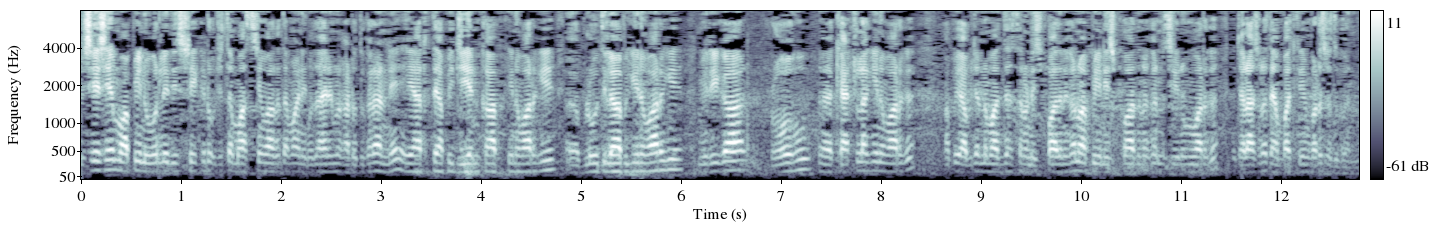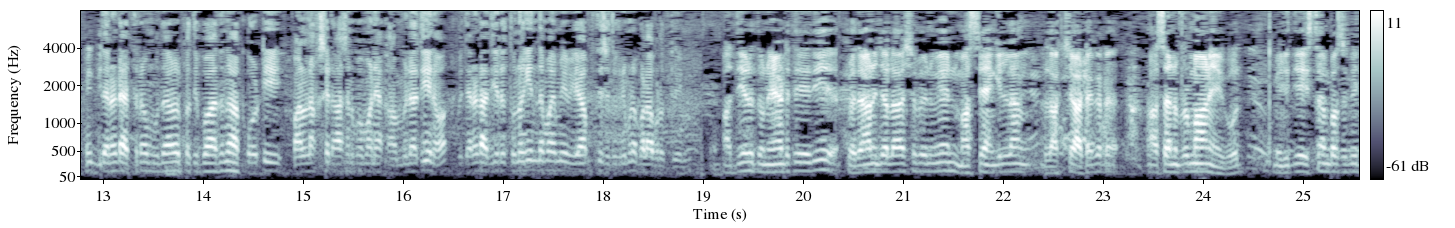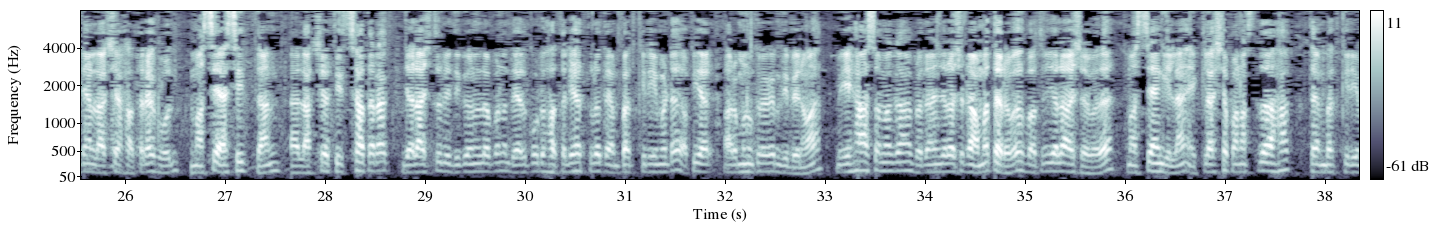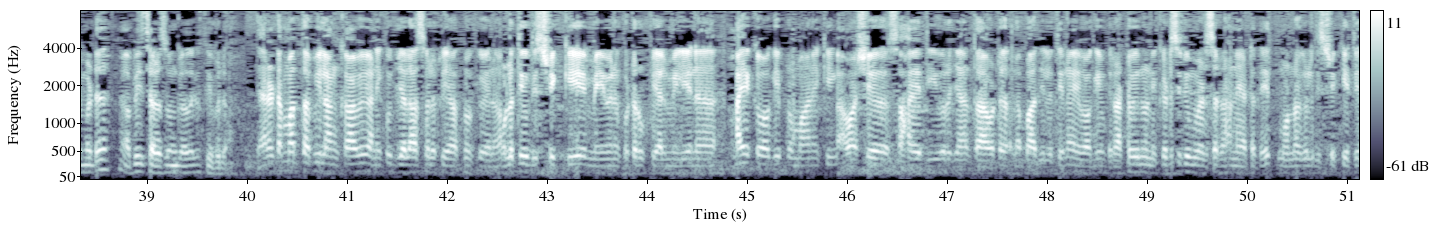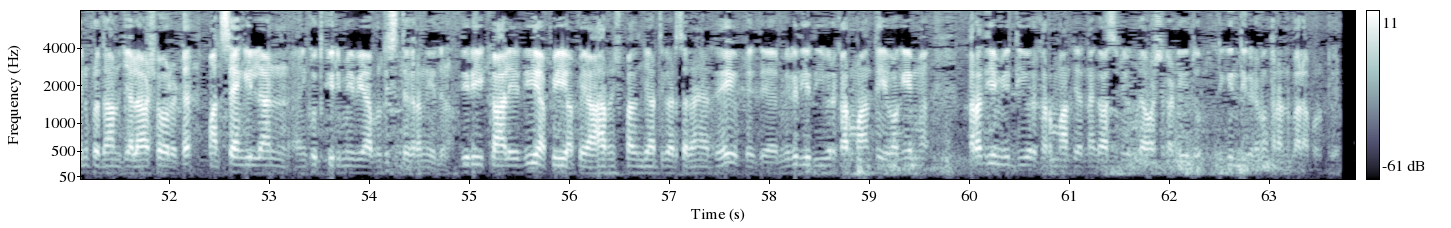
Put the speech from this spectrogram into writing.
විශේෂයෙන්ම අපි නූර්ලේ දිස්ත්‍රික්කයේ උචිත මත්ස්‍ය වර්ග තමයි නිලධාරීන්ව කටයුතු කරන්නේ. ඒ අර්ථය අපි ජීඑන් කාප් කියන වර්ගයේ, බ්ලූ තිලාපි කියන වර්ගයේ, මිරිගා, රෝහු, කැට්ලා කියන වර්ග අපි අභිජන මධ්‍යස්ථාන නිෂ්පාදනය කරනවා. අපි නිෂ්පාදනය කරන සියලුම වර්ග ජලාශවල තැන්පත් කිරීමකට සිදු කරනවා. දැනට ඇත්තටම මුදල් ප්‍රතිපාදන කෝටි 5 ලක්ෂ ආසන ප්‍රමාණයක් හම්බ වෙලා තියෙනවා. අපි දැනට අධිර 3කින් තමයි මේ ව්‍යාපෘති සිදු කිරීමට බලාපොරොත්තු වෙන්නේ. අධ්‍යයන තුන යටතේදී ප්‍රධාන ජලාශ වෙනුවෙන් මත්ස්‍ය ඇඟිල්ලන් ලක්ෂ 8කට ආසන්න ප්‍රමාණයකොත් මිරිදිය ස්තම් පසුපිටියන් ලක්ෂ 4කොත් මත්ස්‍ය ඇසිත්තන් ලක්ෂ 34ක් ජලාශ තුල ඉදිකරනු ලබන දැල්කොඩු 40ක් තුල තැන්පත් කිරීමට අපි අරමුණු කරගෙන තිබෙනවා. මේ හා සමගම ප්‍රධාන ජලාශයට අමතරව වතු ජලාශවල මත්ස්‍ය ඇඟිල්ලන් 150000ක් තැන්පත් කිරීමට අපි සැලසුම් කරලා තිබෙනවා. දැනටමත් අපි ලංකාවේ අනිකුත් ජලාශවල ක්‍රියාත්මක වෙනවා. මුලතිව් දිස්ත්‍රික්කයේ මේ වෙනකොට රුපියල් මිලියන 6ක වගේ ප්‍රමාණයකින් අවශ්‍ය සහාය දීවර ජනතාවට ලබා දීලා තියෙනවා. ඒ වගේම රට වෙනුවෙන් එකට සිටුම වැඩසටහන යටතේත් මොනගල දිස්ත්‍රික්කයේ තියෙන ප්‍රධාන ජලාශවලට මත්ස්‍ය ඇඟිල්ලන් නිකුත් කිරීමේ ව්‍යාපෘති සිදු කරන්න යෙදෙනවා. ඉදිරි කාලයේදී අපි අපේ ආහාර නිෂ්පාදන ජාතික වැඩසටහන යටතේ මිගදිය දීවර කර්මාන්තය ඒ වගේම කරදිය මිගදිය දීවර කර්මාන්තයත් නගා සිටුවට අවශ්‍ය කටයුතු දිගින් දිගටම කරන්න බලාපොරොත්තු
